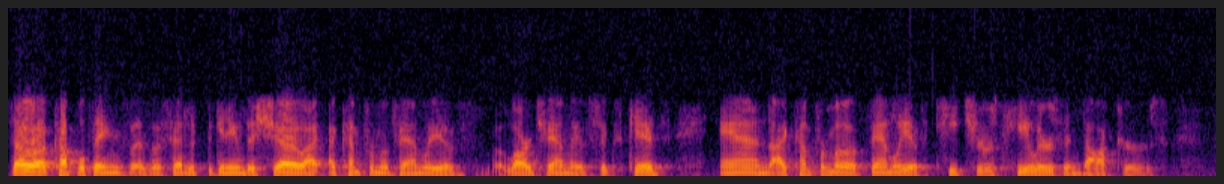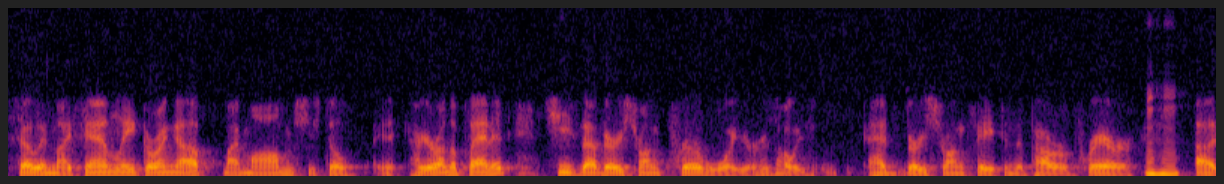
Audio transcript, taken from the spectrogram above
So a couple things, as I said at the beginning of the show, I, I come from a family of a large family of six kids, and I come from a family of teachers, healers, and doctors. So in my family growing up, my mom, she's still eh, here on the planet. She's a very strong prayer warrior, has always had very strong faith in the power of prayer. Mm-hmm. Uh,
